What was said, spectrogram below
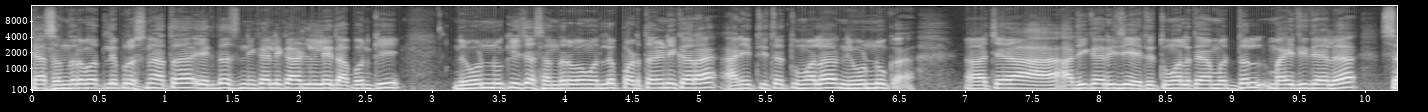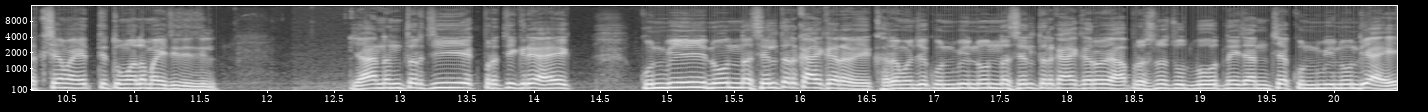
त्या संदर्भातले प्रश्न आता एकदाच निकाली काढलेले आहेत आपण की निवडणुकीच्या संदर्भामधलं पडताळणी करा आणि तिथं तुम्हाला निवडणूक च्या अधिकारी जे आहे ते तुम्हाला त्याबद्दल माहिती द्यायला सक्षम आहेत ते तुम्हाला माहिती देतील. यानंतरची एक प्रतिक्रिया आहे कुणबी नोंद नसेल तर काय करावे? खरं म्हणजे कुणबी नोंद नसेल तर काय करावे? हा प्रश्नच उद्भवत नाही. ज्यांच्या कुणबी नोंदी आहे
